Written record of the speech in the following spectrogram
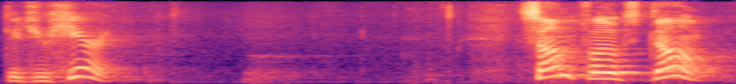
Did you hear it? Some folks don't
